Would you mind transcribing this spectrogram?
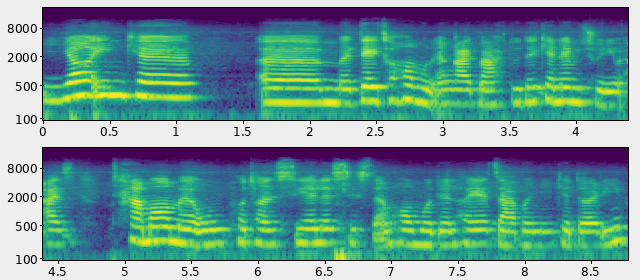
یا اینکه data هامون انقدر محدوده که نمی‌تونیم از تمام اون پتانسیل سیستم ها مدل های زبانی که داریم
